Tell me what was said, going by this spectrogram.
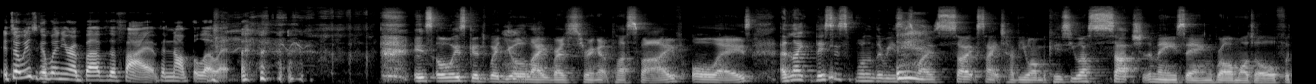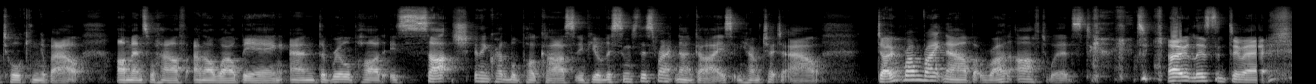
It's always good when you're above the 5 and not below it. it's always good when you're like registering at plus five, always. And like, this is one of the reasons why I'm so excited to have you on because you are such an amazing role model for talking about our mental health and our well being. And The Real Pod is such an incredible podcast. And if you're listening to this right now, guys, and you haven't checked it out, don't run right now, but run afterwards to, to go listen to it.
